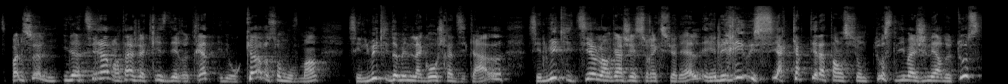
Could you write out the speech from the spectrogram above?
C'est pas le seul. Il a tiré avantage de la crise des retraites. Il est au cœur de son mouvement. C'est lui qui domine la gauche radicale. C'est lui qui tient un langage insurrectionnel. Et il réussit à capter l'attention de tous, l'imaginaire de tous.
